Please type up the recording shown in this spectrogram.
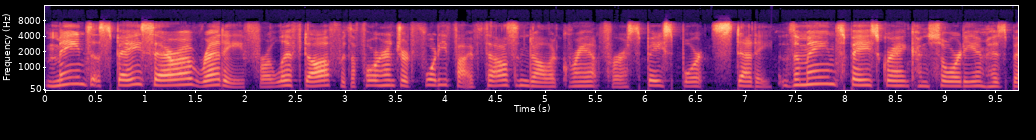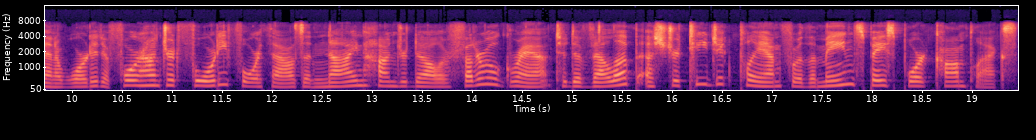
Maine's space era ready for liftoff with a $445,000 grant for a spaceport study. The Maine Space Grant Consortium has been awarded a $444,900 federal grant to develop a strategic plan for the Maine Spaceport Complex,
